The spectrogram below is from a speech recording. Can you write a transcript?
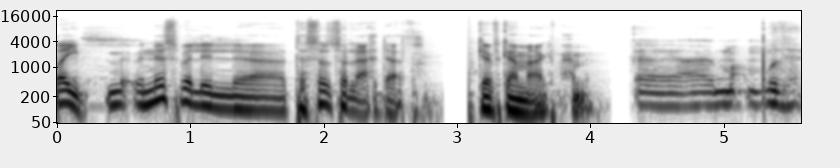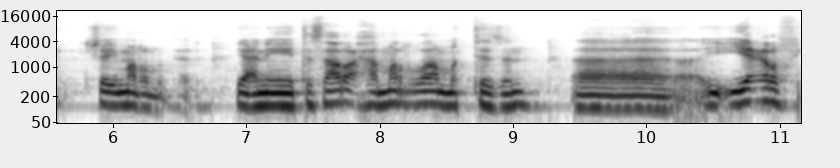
طيب بالنسبة للتسلسل الأحداث كيف كان معك محمد؟ آه، مذهل شيء مرة مذهل. يعني تسارعها مرة متزن. يعرف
